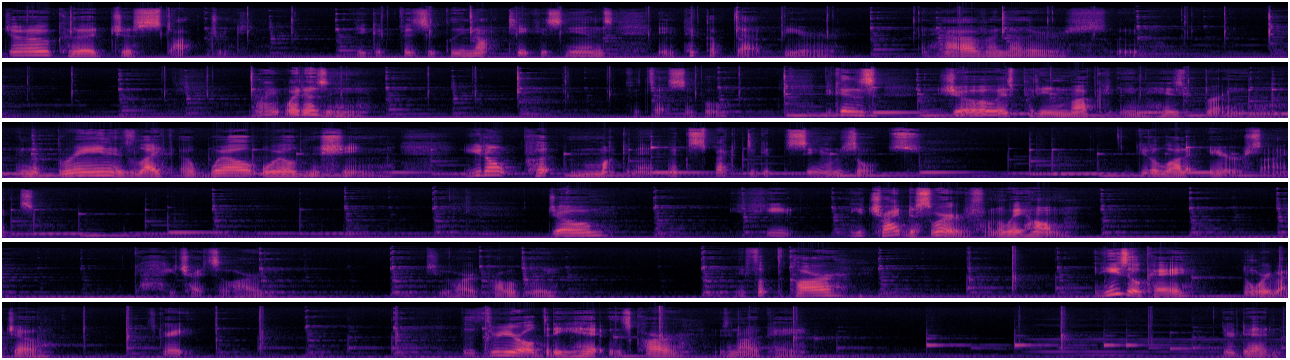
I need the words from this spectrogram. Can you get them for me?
Joe could just stop drinking. He could physically not take his hands and pick up that beer and have another swig. Why, why doesn't he? If it's that simple. Because Joe is putting muck in his brain, and the brain is like a well oiled machine. You don't put muck in it and expect to get the same results. You get a lot of error signs. Joe, he he tried to swerve on the way home. God, he tried so hard. Too hard, probably. He flipped the car, and he's okay. Don't worry about Joe. It's great. But the three year old that he hit with his car is not okay. They're dead.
